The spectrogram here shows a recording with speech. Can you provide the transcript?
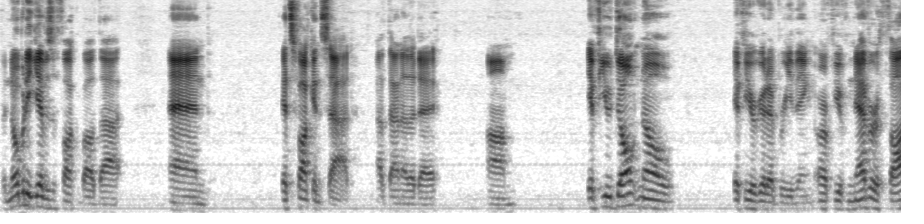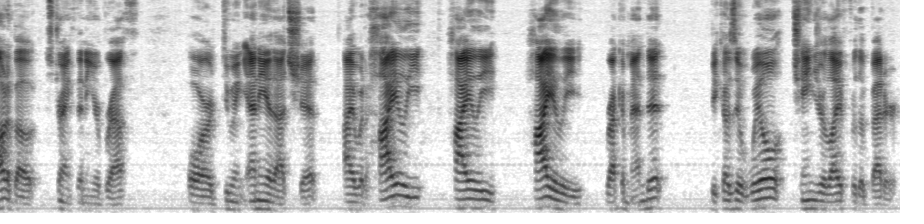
But nobody gives a fuck about that. And it's fucking sad at the end of the day. Um, if you don't know if you're good at breathing, or if you've never thought about strengthening your breath or doing any of that shit, I would highly, highly, highly recommend it because it will change your life for the better.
